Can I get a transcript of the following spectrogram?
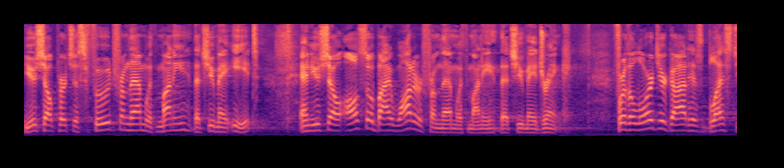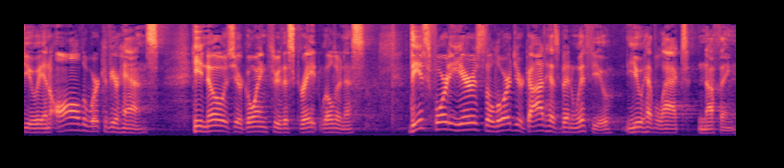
You shall purchase food from them with money that you may eat. And you shall also buy water from them with money that you may drink. For the Lord your God has blessed you in all the work of your hands. He knows you're going through this great wilderness. These 40 years the Lord your God has been with you, you have lacked nothing.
